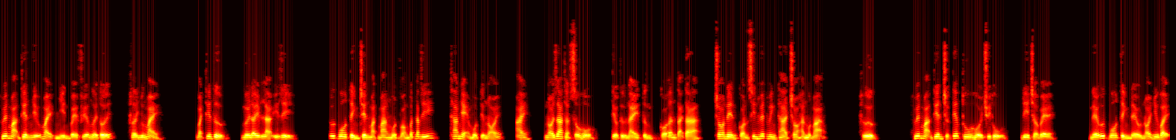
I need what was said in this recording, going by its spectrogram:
Huyết mạn thiên nhữ mày nhìn về phía người tới, hơi nhữ mày. Bạch thiên tử, ngươi đây là ý gì? Ước vô tình trên mặt mang một vòng bất đắc dĩ than nhẹ một tiếng nói, ai, nói ra thật xấu hổ, tiểu tử này từng có ân tại ta, cho nên còn xin huyết minh tha cho hắn một mạng. Ừ huyết mạng tiên trực tiếp thu hồi truy thủ, đi trở về. Nếu ước vô tình đều nói như vậy,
